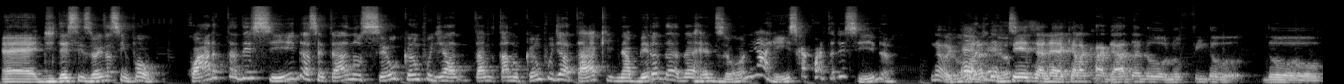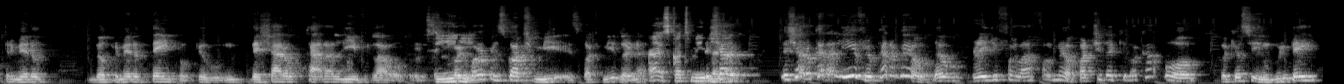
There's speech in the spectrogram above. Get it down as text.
É, de decisões assim, pô, quarta descida, você tá no seu campo de tá, tá no campo de ataque, na beira da, da red zone e arrisca a quarta descida. Não, e fora a defesa, né? Aquela cagada no, no fim do, do primeiro do primeiro tempo, que deixaram o cara livre lá. O, Sim. Foi o próprio Scott, Scott Miller, né? Ah, Scott Miller. Deixaram, né? deixaram o cara livre. O cara, meu, o Brady foi lá e falou, meu, a partir daquilo acabou. Porque assim, o Green Bay,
